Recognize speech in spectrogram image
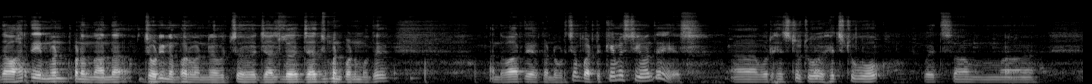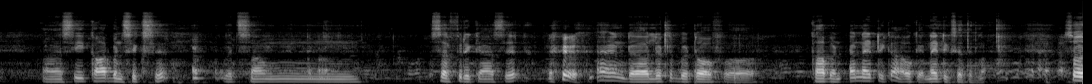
அந்த வார்த்தையை இன்வென்ட் பண்ணது நான் தான். ஜோடி நம்பர் ஒன் ஜட்ஜில் ஜட்ஜ்மெண்ட் பண்ணும்போது அந்த வார்த்தையை கண்டுபிடிச்சேன். பட் கெமிஸ்ட்ரி வந்து எஸ் ஒரு H two two H two O with some C carbon six with some sulfuric acid and a little bit of uh, carbon and nitric. Ah, okay nitric சேர்த்துக்கலாம். So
